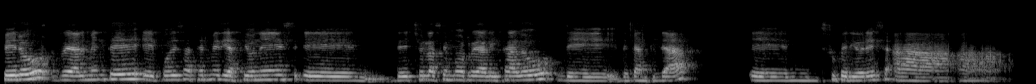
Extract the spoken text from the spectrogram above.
pero realmente eh, puedes hacer mediaciones, eh, de hecho las hemos realizado de, cantidad superiores a,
